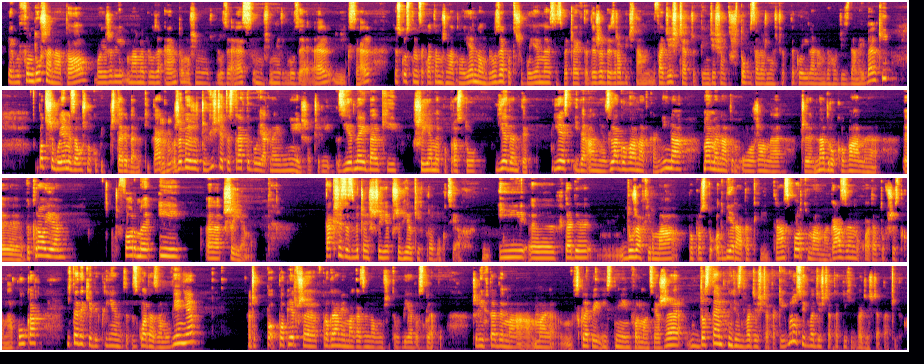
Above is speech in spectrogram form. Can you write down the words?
jakby fundusze na to, bo jeżeli mamy bluzę M, to musimy mieć bluzę S, musimy mieć bluzę L i XL. W związku z tym zakładam, że na tą jedną bluzę potrzebujemy zazwyczaj wtedy, żeby zrobić tam 20 czy 50 sztuk, w zależności od tego, ile nam wychodzi z danej belki, potrzebujemy załóżmy kupić cztery belki, tak? Mhm. Żeby rzeczywiście te straty były jak najmniejsze, czyli z jednej belki szyjemy po prostu jeden typ. Jest idealnie zlagowana tkanina, mamy na tym ułożone czy nadrukowane y, wykroje, czy formy i E, szyjemy. Tak się zazwyczaj szyje przy wielkich produkcjach. I e, wtedy duża firma po prostu odbiera taki transport, ma magazyn, układa to wszystko na półkach i wtedy, kiedy klient zgłada zamówienie, znaczy po, po pierwsze w programie magazynowym się to wbija do sklepu, czyli wtedy ma, ma, w sklepie istnieje informacja, że dostępnych jest 20 takich bluz i 20 takich i 20 takich.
